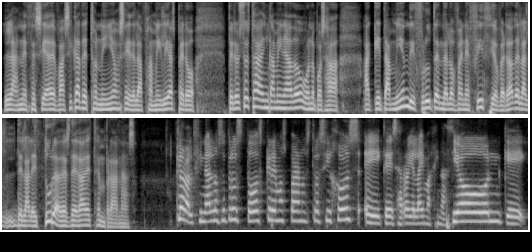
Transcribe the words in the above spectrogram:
las necesidades básicas de estos niños y de las familias, pero, pero esto está encaminado, bueno, pues a, que también disfruten de los beneficios, ¿verdad? De la, de la lectura desde edades tempranas. Claro, al final nosotros todos queremos para nuestros hijos eh, que desarrollen la imaginación, que,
